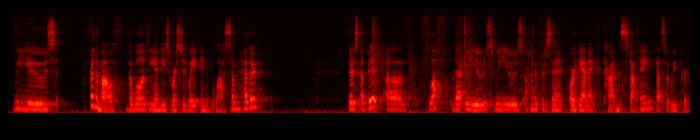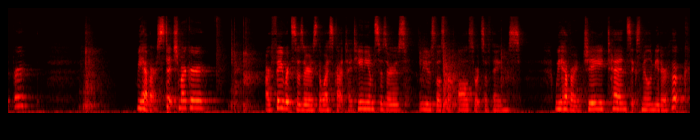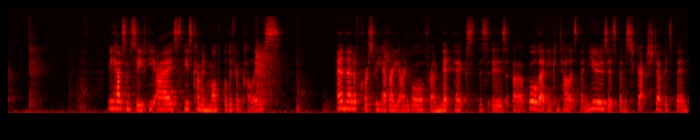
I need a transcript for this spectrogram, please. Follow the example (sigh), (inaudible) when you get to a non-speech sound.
We use, for the mouth, the Wool of the Andes worsted weight in Blossom Heather. There's a bit of fluff that we use. We use 100% organic cotton stuffing. That's what we prefer. We have our stitch marker, our favorite scissors, the Westcott titanium scissors, we use those for all sorts of things. We have our J10 6 millimeter hook. We have some safety eyes. These come in multiple different colors. And then of course we have our yarn bowl from Knit Picks. This is a bowl that you can tell it's been used, it's been scratched up, it's been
